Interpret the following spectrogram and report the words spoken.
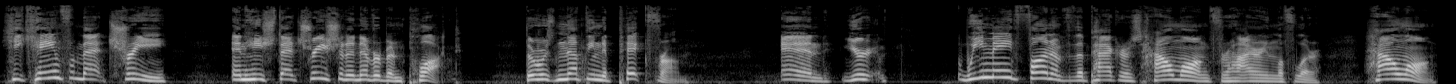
he came from that tree, and he that tree should have never been plucked. There was nothing to pick from, and you're. We made fun of the Packers how long for hiring LaFleur? How long?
